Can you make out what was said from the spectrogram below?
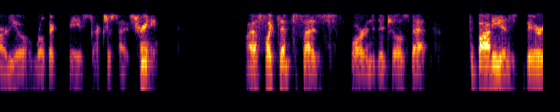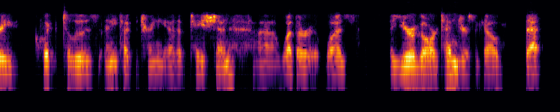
cardio aerobic based exercise training. I also like to emphasize for individuals that the body is very quick to lose any type of training adaptation, uh, whether it was a year ago or 10 years ago that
